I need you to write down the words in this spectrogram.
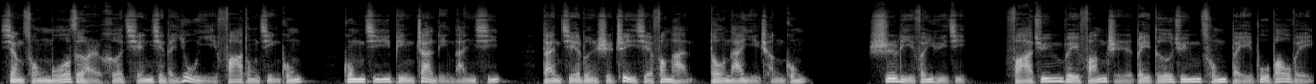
像从摩泽尔河前线的右翼发动进攻，攻击并占领南西。但结论是，这些方案都难以成功。施利芬预计，法军为防止被德军从北部包围，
